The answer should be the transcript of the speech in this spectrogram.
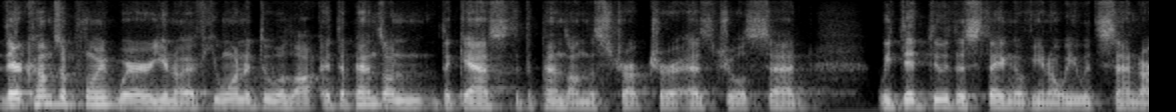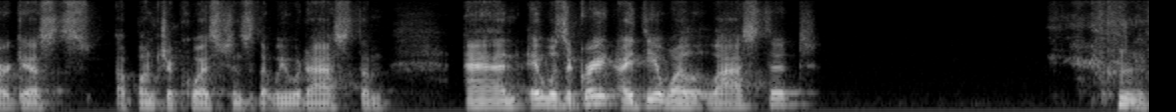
there comes a point where, you know, if you want to do a lot, it depends on the guest, it depends on the structure, as Jules said. We did do this thing of, you know, we would send our guests a bunch of questions that we would ask them. And it was a great idea while it lasted. it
